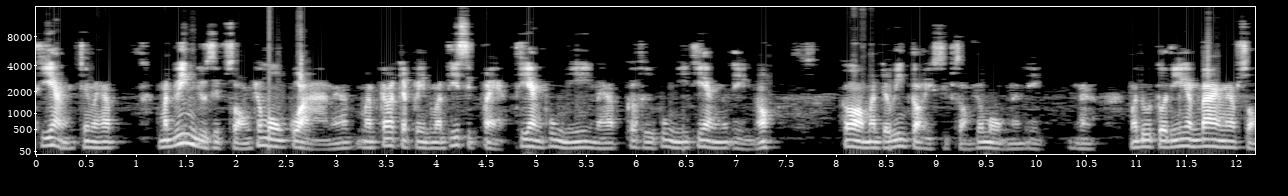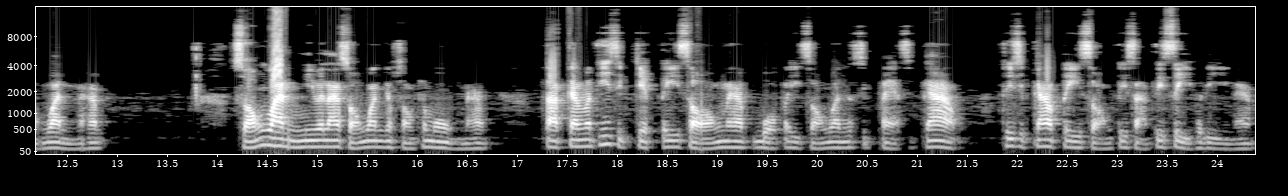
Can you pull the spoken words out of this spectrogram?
เที่ยงใช่ไหมครับ มันวิ่งอยู่12ชั่วโมงกว่านะครับ มันก็จะเป็นวันที่18เที่ยงพรุ่งนี้นะครับ ก็คือพรุ่งนี้เที่ยงนั่นเองเนาะก็มันจะวิ่งต่ออีก12ชั่วโมงนั่นเองนะมาดูตัวนี้กันบ้างนะครับ2วันนะครับสองวันมีเวลาสองวันกับสองชั่วโมงนะครับ ตัดกันวันที่สิบเจ็ดตีสองนะครับ บวกไปอีกสองวันก็สิบแปดสิบเก้าที่สิบเก้าตีสองตีสามตีสี่พอดีนะครับ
